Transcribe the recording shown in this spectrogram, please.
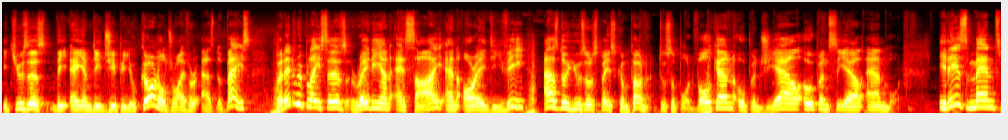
It uses the AMD GPU kernel driver as the base, but it replaces Radeon SI and RADV as the user space component to support Vulkan, OpenGL, OpenCL, and more. It is meant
